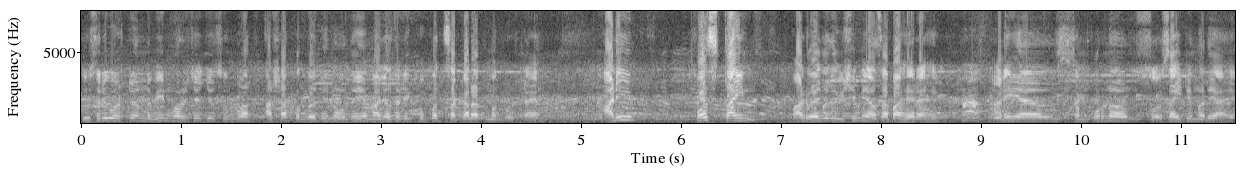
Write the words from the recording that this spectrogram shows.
दुसरी गोष्ट नवीन वर्षाची सुरुवात अशा पद्धतीनं होते हे माझ्यासाठी खूपच सकारात्मक गोष्ट आहे. आणि फर्स्ट टाईम पाडव्याच्या दिवशी मी असा बाहेर आहे आणि संपूर्ण सोसायटीमध्ये आहे.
